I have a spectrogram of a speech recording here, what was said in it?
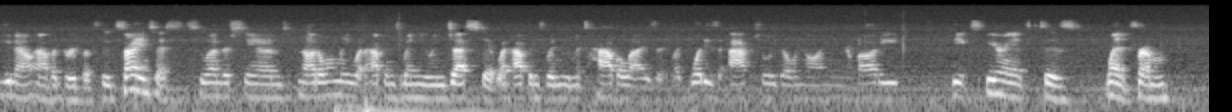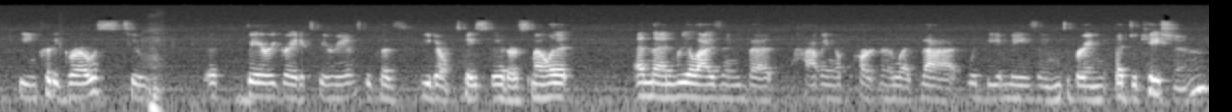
you now have a group of food scientists who understand not only what happens when you ingest it, what happens when you metabolize it, like what is actually going on in your body. The experiences went from being pretty gross to a very great experience because you don't taste it or smell it. And then realizing that having a partner like that would be amazing to bring education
